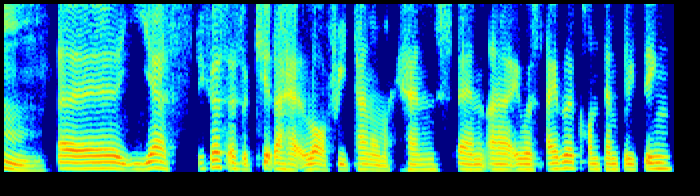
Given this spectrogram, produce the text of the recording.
Hmm. Uh, yes, because as a kid, I had a lot of free time on my hands, and uh, it was either contemplating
